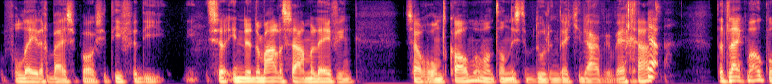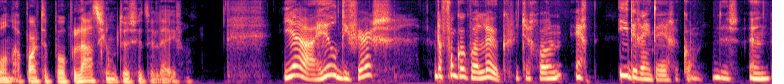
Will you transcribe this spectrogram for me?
volledig bij zijn positieve. Die, in de normale samenleving zou rondkomen. Want dan is de bedoeling dat je daar weer weggaat. Ja. Dat lijkt me ook wel een aparte populatie om tussen te leven. Ja, heel divers. Dat vond ik ook wel leuk. Dat je gewoon echt iedereen tegenkomt. Dus een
